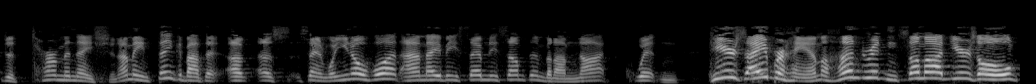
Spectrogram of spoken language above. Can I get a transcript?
determination. I mean, think about that. Uh, saying, well, you know what? I may be 70 something, but I'm not quitting. Here's Abraham, a hundred and some odd years old,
